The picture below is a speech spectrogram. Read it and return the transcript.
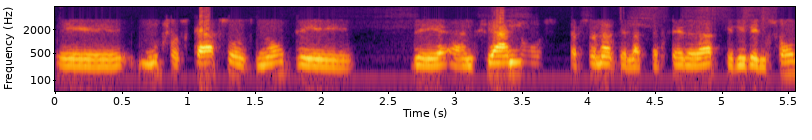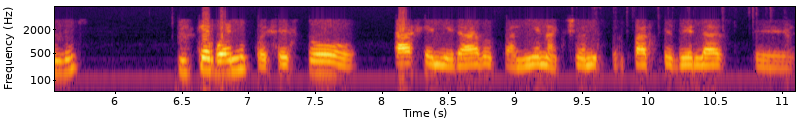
eh, muchos casos, ¿no? De, de ancianos, personas de la tercera edad que viven solos y que, bueno, pues esto ha generado también acciones por parte de las eh,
